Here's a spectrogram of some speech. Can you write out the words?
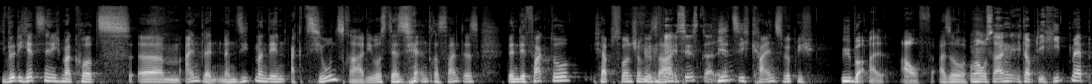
die würde ich jetzt nämlich mal kurz ähm, einblenden. Dann sieht man den Aktionsradius, der sehr interessant ist. Denn de facto, ich habe es vorhin schon gesagt, grad, hielt ja. sich Keins wirklich überall auf. Also Und man muss sagen, ich glaube, die Heatmap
